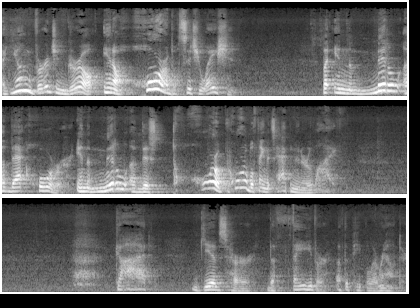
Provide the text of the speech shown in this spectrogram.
a young virgin girl in a horrible situation. But in the middle of that horror, in the middle of this horrible, horrible thing that's happened in her life, God gives her the favor of the people around her.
